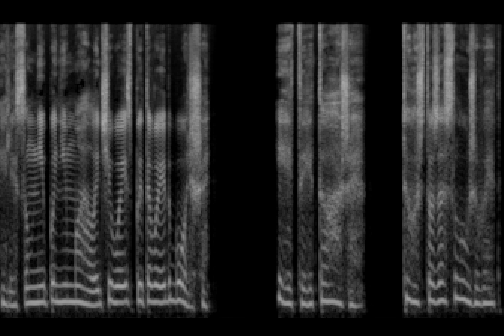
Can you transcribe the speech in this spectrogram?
Элисон не понимала, чего испытывает больше. «И ты тоже. То, что заслуживает»,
